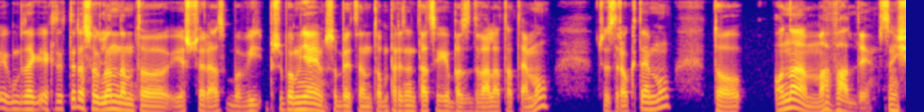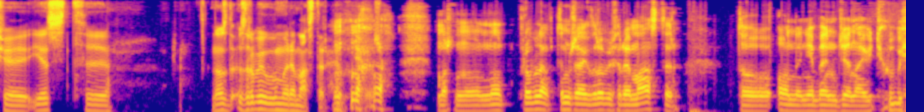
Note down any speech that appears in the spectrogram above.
jak, tak- jak teraz oglądam to jeszcze raz, bo wi- przypomniałem sobie tę, tą prezentację chyba z dwa lata temu, czy z rok temu, to ona ma wady. W sensie jest... y, No, z- zrobiłbym remaster. chętnie. Można, no, problem w tym, że jak zrobisz remaster, to on nie będzie na YouTubie,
